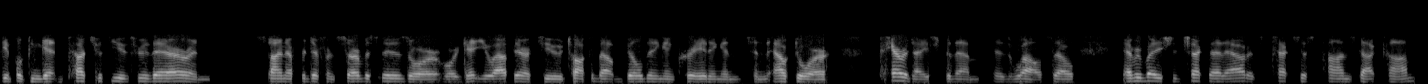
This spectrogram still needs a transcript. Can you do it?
People can get in touch with you through there and sign up for different services or, or get you out there to talk about building and creating an, an outdoor paradise for them as well. So everybody should check that out. It's texasponds.com.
